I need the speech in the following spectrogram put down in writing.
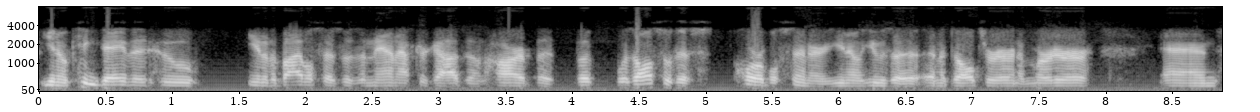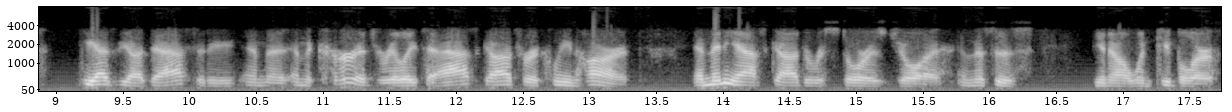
you know King David, who you know the Bible says was a man after God's own heart, but but was also this horrible sinner. You know, he was a, an adulterer and a murderer, and he has the audacity and the and the courage really to ask God for a clean heart, and then he asks God to restore his joy. And this is, you know, when people are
